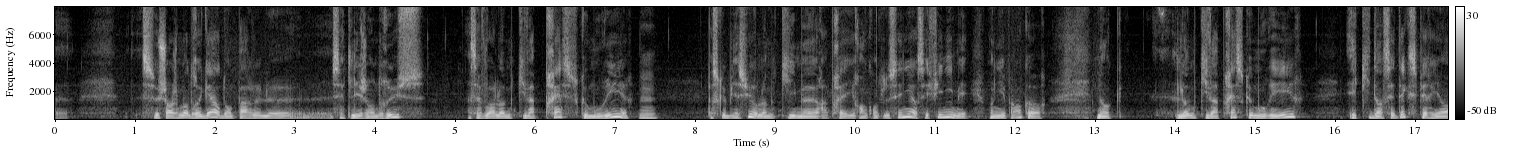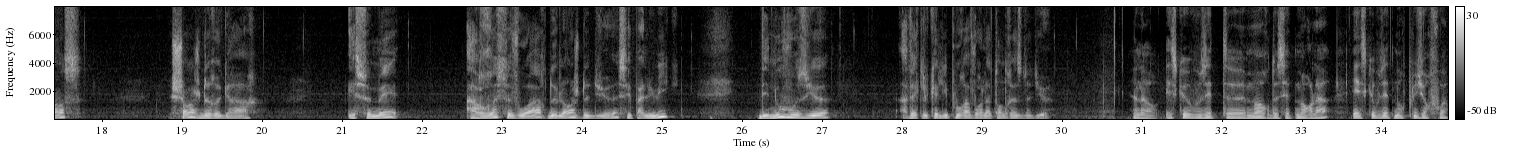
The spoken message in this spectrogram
ce changement de regard dont parle le- cette légende russe, à savoir l'homme qui va presque mourir, Mhm. parce que bien sûr, l'homme qui meurt après, il rencontre le Seigneur, c'est fini, mais on n'y est pas encore. Donc, l'homme qui va presque mourir et qui, dans cette expérience, change de regard et se met à recevoir de l'ange de Dieu, c'est pas lui, des nouveaux yeux avec lesquels il pourra voir la tendresse de Dieu. Alors, est-ce que vous êtes euh, mort de cette mort-là Et est-ce que vous êtes mort plusieurs fois?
